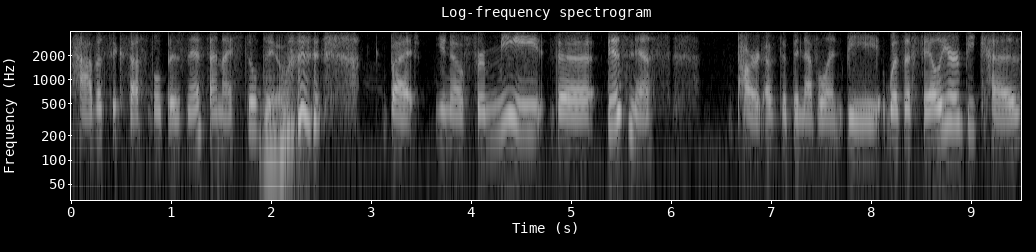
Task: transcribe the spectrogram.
have a successful business, and I still do. but you know, for me, the business part of the benevolent bee was a failure because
